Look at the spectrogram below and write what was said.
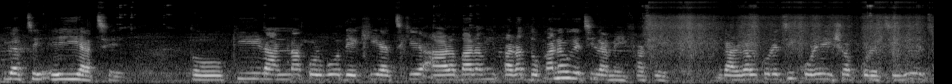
ঠিক আছে, এই আছে। তো কি রান্না করব দেখি আজকে, আর আবার আমি পাড়ার দোকানেও গেছিলাম এই ফাঁকে গার্গাল করেছি, করে এইসব করেছি, বুঝেছ?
